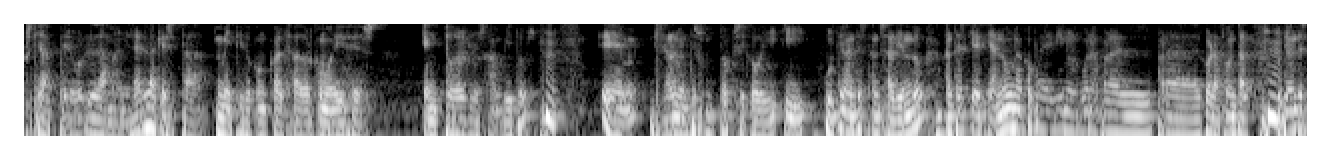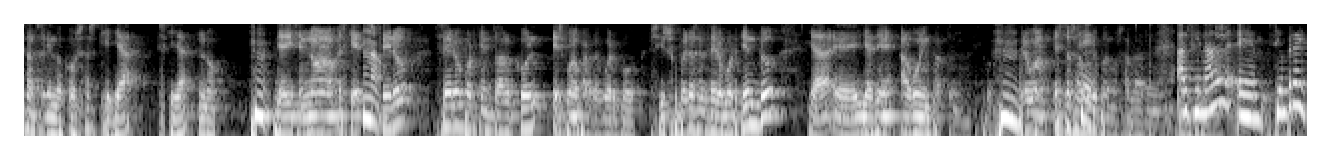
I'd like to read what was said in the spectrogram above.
hostia, pero la manera en la que está metido con calzador, como dices, en todos los ámbitos, eh, realmente es un tóxico y, y últimamente están saliendo, antes que decían, no, una copa de vino es buena para el, para el corazón, tal, Hmm. últimamente están saliendo cosas que ya, es que ya no. Hmm. Ya dicen, no, no, es que No. 0%, 0 de alcohol es bueno para tu cuerpo. Si superas el 0%, ya, eh, ya tiene algún impacto negativo. Hmm. Pero bueno, esto es algo Sí. que podemos hablar. en- Al final, eh, siempre hay.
